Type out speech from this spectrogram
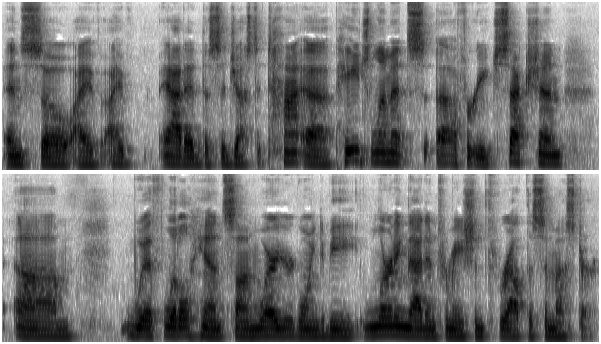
and so I've, I've added the suggested time, uh, page limits uh, for each section um, with little hints on where you're going to be learning that information throughout the semester.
